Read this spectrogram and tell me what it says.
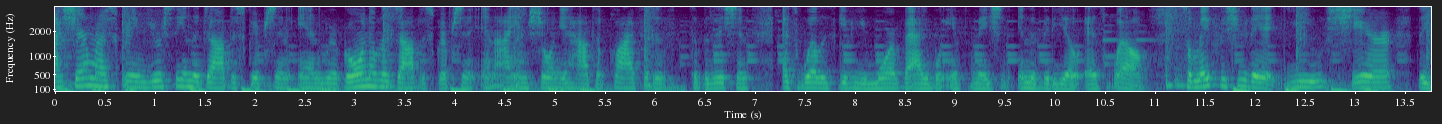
I share my screen, you're seeing the job description, and we're going over the job description, and I am showing you how to apply for the, the position as well as giving you more valuable information in the video as well. So make for sure that you share the,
